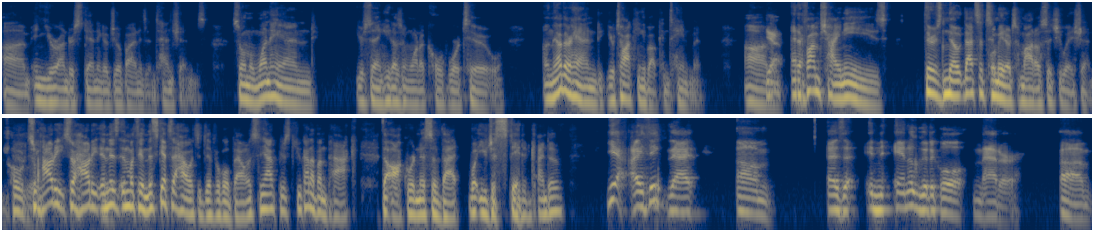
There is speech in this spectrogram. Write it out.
um, in your understanding of joe biden's intentions. So on the one hand you're saying he doesn't want a cold war too on the other hand you're talking about containment um, yeah. And if I'm Chinese, there's no that's a tomato tomato situation. Totally. So how do you so how do you and this and once again this gets at how it's a difficult balancing act because you kind of unpack the awkwardness of that what you just stated kind of. Yeah, I think that um as a, an analytical matter, um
